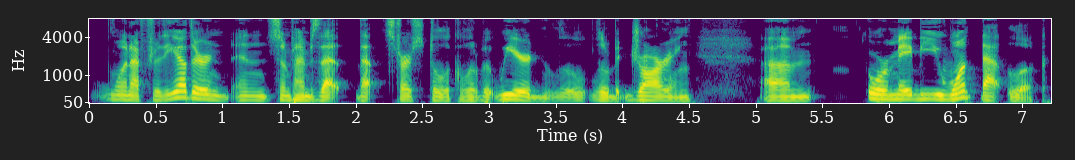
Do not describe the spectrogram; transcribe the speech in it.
one after the other, and, and sometimes that that starts to look a little bit weird, a little, little bit jarring. Um, or maybe you want that look,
